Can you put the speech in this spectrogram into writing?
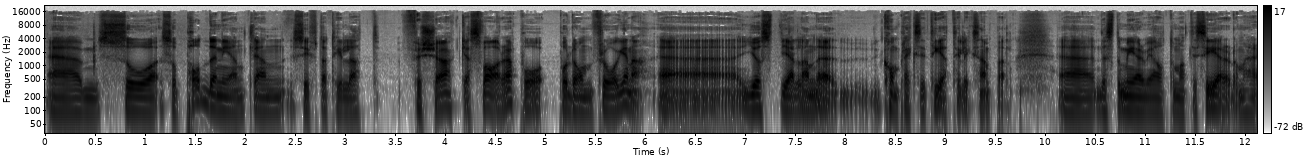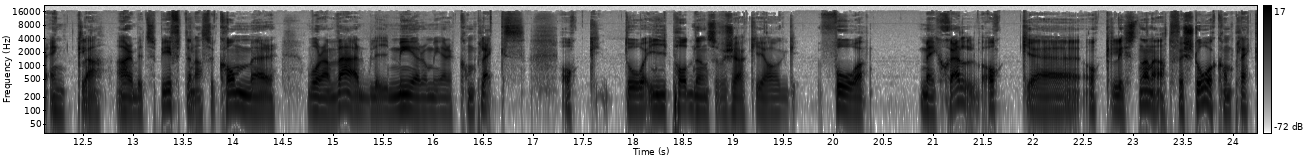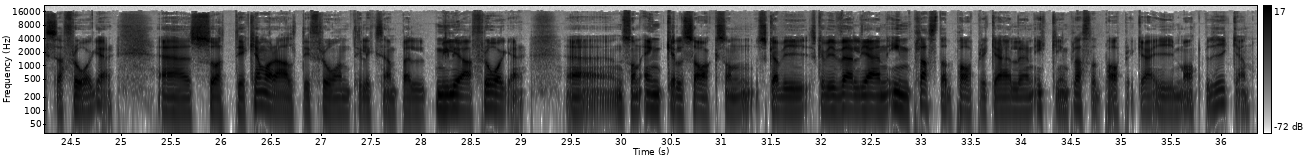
Ehm, så, så podden egentligen syftar till att försöka svara på, på de frågorna. Eh, just gällande komplexitet till exempel. Eh, desto mer vi automatiserar de här enkla arbetsuppgifterna så kommer våran värld bli mer och mer komplex. Och då i podden så försöker jag få mig själv och och, eh, och, lyssnarna att förstå komplexa frågor. Eh, så att det kan vara allt ifrån till exempel miljöfrågor. Eh, en sån enkel sak som ska vi, ska vi välja en inplastad paprika eller en icke inplastad paprika i matbutiken?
